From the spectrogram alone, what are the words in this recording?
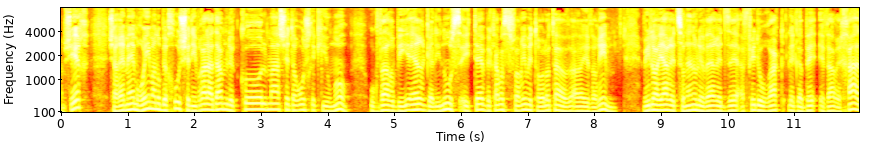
נמשיך, שהרי מהם רואים אנו בחוש שנברא לאדם לכל מה שדרוש לקיומו. הוא כבר ביאר גלינוס היטב בכמה ספרים את תועלות האיברים. ואילו היה רצוננו לבאר את זה אפילו רק לגבי איבר אחד,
